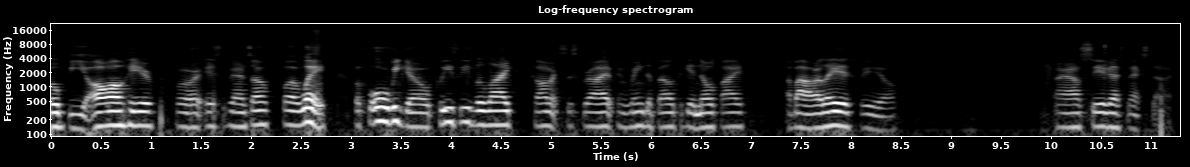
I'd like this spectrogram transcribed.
will be all here for Instagram Talk. But wait, before we go, please leave a like, comment, subscribe, and ring the bell to get notified about our latest video. I'll see you guys next time.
